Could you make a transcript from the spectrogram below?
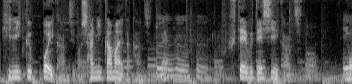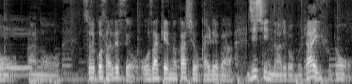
皮肉っぽい感じの、車に構えた感じのね。ふてぶてしい感じの、もう、あの、それこそあれですよ、大酒の歌詞を変えれば、自身のアルバム、ライフの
